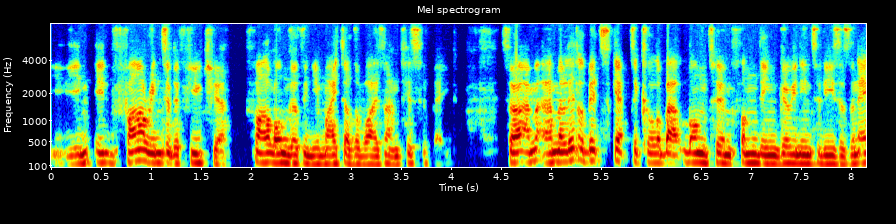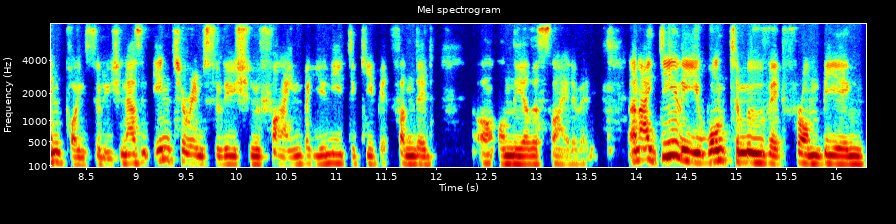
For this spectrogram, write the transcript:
in, in far into the future, far longer than you might otherwise anticipate. So I'm, I'm a little bit skeptical about long-term funding going into these as an endpoint solution. As an interim solution, fine, but you need to keep it funded on the other side of it. And ideally, you want to move it from being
